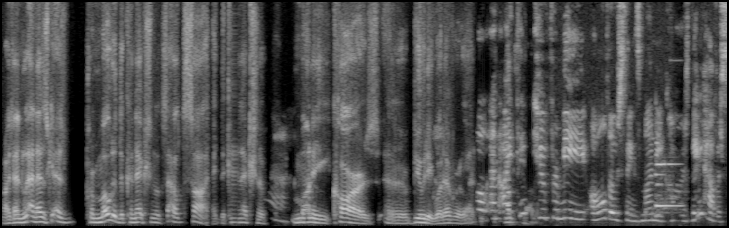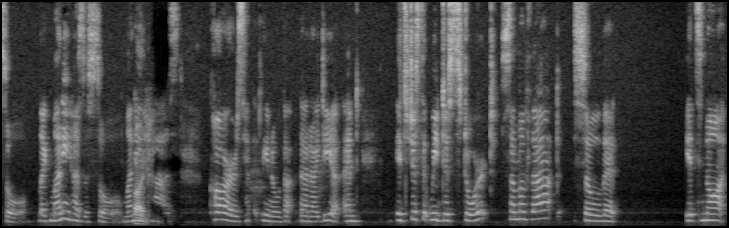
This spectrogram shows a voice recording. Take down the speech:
Right. And, and has, has promoted the connection that's outside, the connection of Yeah. money, cars, uh, beauty, whatever that. Well, and I think too, for me, all those things, money, cars, they have a soul. Like money has a soul. Money Right. has cars, you know, that, that idea. And it's just that we distort some of that so that it's not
